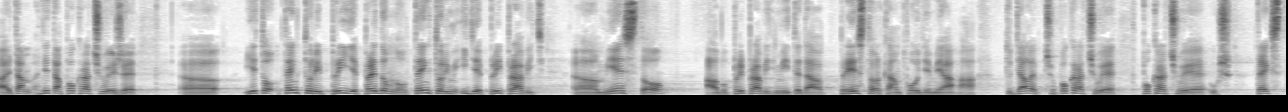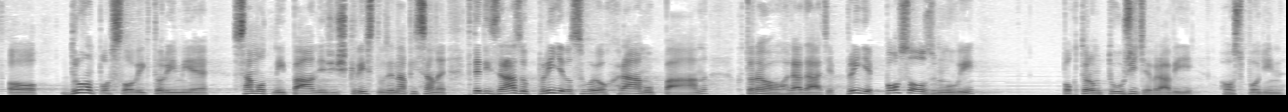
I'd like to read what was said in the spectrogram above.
a tam, hneď tam pokračuje, že uh, je to ten, ktorý príde predo mnou, ten, ktorý mi ide pripraviť e, miesto, alebo pripraviť mi teda priestor, kam pôjdem ja. A tu ďalej, čo pokračuje, pokračuje už text o druhom poslovi, ktorým je samotný pán Ježiš Kristus. Je napísané, vtedy zrazu príde do svojho chrámu pán, ktorého hľadáte. Príde posol zmluvy, po ktorom túžite, vraví hospodin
